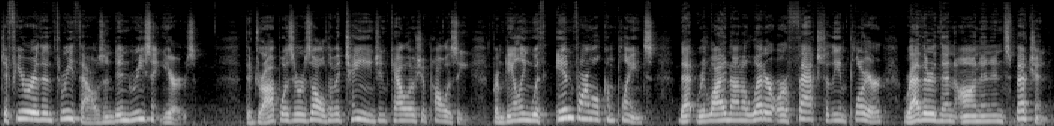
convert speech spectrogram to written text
to fewer than 3,000 in recent years. The drop was a result of a change in Cal OSHA policy from dealing with informal complaints that relied on a letter or fax to the employer rather than on an inspection.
